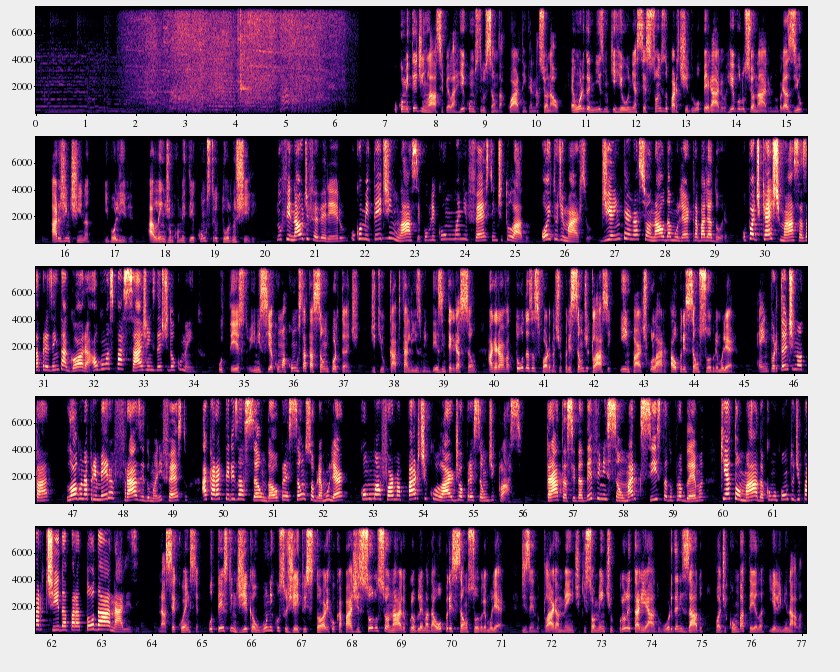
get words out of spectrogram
O Comitê de Enlace pela Reconstrução da Quarta Internacional é um organismo que reúne as seções do Partido Operário Revolucionário no Brasil, Argentina e Bolívia, além de um comitê construtor no Chile. No final de fevereiro, o Comitê de Enlace publicou um manifesto intitulado 8 de março Dia Internacional da Mulher Trabalhadora. O podcast Massas apresenta agora algumas passagens deste documento. O texto inicia com uma constatação importante de que o capitalismo em desintegração agrava todas as formas de opressão de classe e, em particular, a opressão sobre a mulher. É importante notar, logo na primeira frase do manifesto, a caracterização da opressão sobre a mulher como uma forma particular de opressão de classe. Trata-se da definição marxista do problema que é tomada como ponto de partida para toda a análise. Na sequência, o texto indica o único sujeito histórico capaz de solucionar o problema da opressão sobre a mulher, dizendo claramente que somente o proletariado organizado pode combatê-la e eliminá-la.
